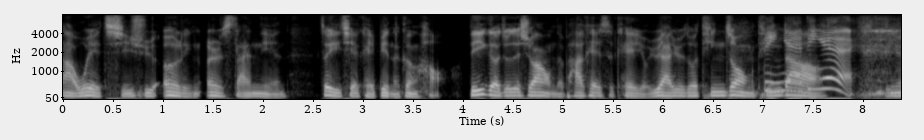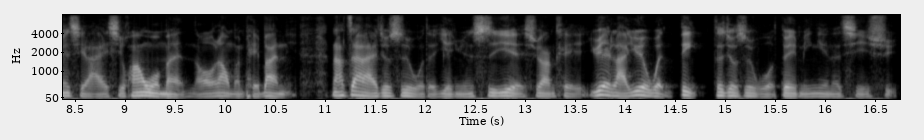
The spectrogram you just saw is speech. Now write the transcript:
那我也期许二零二三年这一切可以变得更好。第一个就是希望我们的 podcast 可以有越来越多听众听到，订阅订阅订阅起来，喜欢我们，然后让我们陪伴你。那再来就是我的演员事业，希望可以越来越稳定，这就是我对明年的期许。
